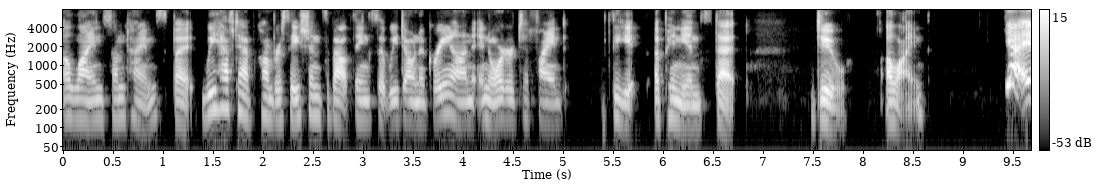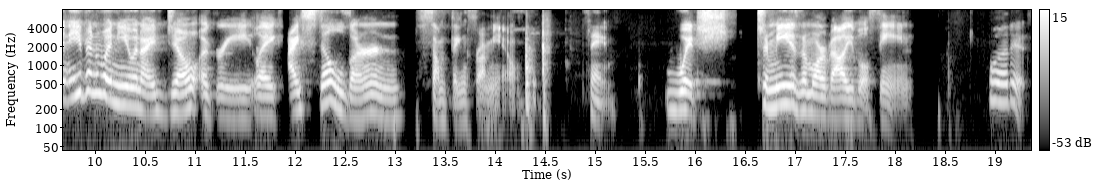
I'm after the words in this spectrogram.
align sometimes but we have to have conversations about things that we don't agree on in order to find the opinions that do align. Yeah and even when you and i don't agree like i still learn something from you. Same. Which to me is a more valuable thing. Well it is.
